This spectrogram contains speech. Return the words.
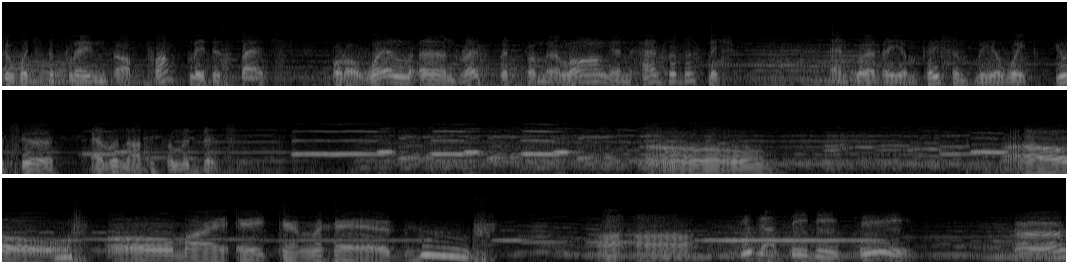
to which the planes are promptly dispatched for a well-earned respite from their long and hazardous missions, and where they impatiently await future aeronautical adventures. Head. Uh-oh. You got DDTs. Huh?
